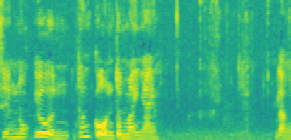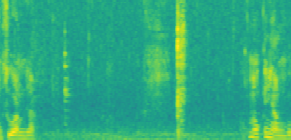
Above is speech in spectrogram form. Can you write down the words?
เสียงนกอยู่นทั้งโกนต้นไม้ใหญ่หลังสวนจ้ะนกอย่างบุ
